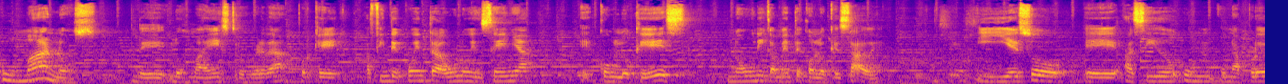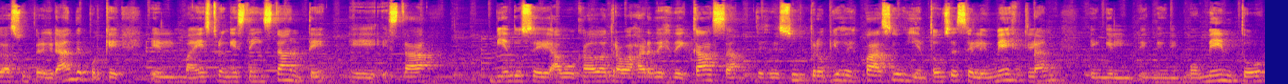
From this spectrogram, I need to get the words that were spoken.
humanos de los maestros, ¿verdad? Porque a fin de cuentas uno enseña con lo que es, no únicamente con lo que sabe. Y eso eh, ha sido una prueba súper grande porque el maestro en este instante está viéndose abocado a trabajar desde casa, desde sus propios espacios y entonces se le mezclan en el, en el momento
